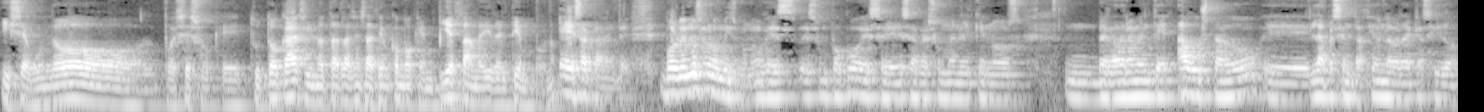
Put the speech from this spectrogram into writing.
y segundo, pues eso, que tú tocas y notas la sensación como que empieza a medir el tiempo, ¿no? Exactamente. Volvemos a lo mismo, ¿no? Es, es un poco ese, ese resumen en el que nos verdaderamente ha gustado. Eh, la presentación, la verdad que ha sido,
